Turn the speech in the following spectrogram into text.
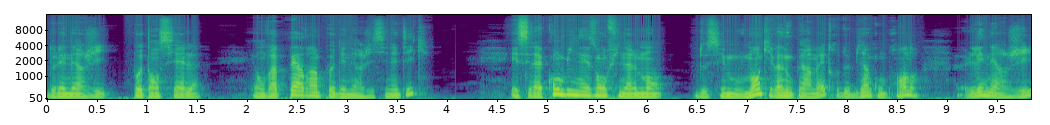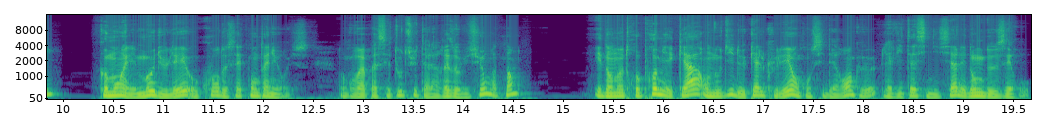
de l'énergie potentielle et on va perdre un peu d'énergie cinétique. Et c'est la combinaison finalement de ces mouvements qui va nous permettre de bien comprendre euh, l'énergie, comment elle est modulée au cours de cette montagne russe. Donc on va passer tout de suite à la résolution maintenant. Et dans notre premier cas, on nous dit de calculer en considérant que la vitesse initiale est donc de 0.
